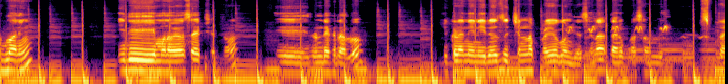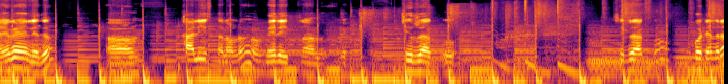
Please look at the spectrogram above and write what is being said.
గుడ్ మార్నింగ్. ఇది మన వ్యవసాయ క్షేత్రం. ఈ రెండు ఎకరాలు. ఇక్కడ నేను ఈరోజు చిన్న ప్రయోగం చేసిన. దానికోసం ప్రయోగం ఏం లేదు. ఆ, ఖాళీ స్థలంలో వేరే విత్తనాలు చిర్రాకు. చిర్రాకు ఇంకోటి ఏంద్రా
